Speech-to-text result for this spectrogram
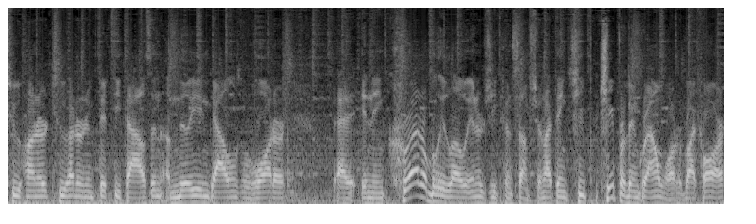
200, 250,000, a million gallons of water at an incredibly low energy consumption. I think cheap, cheaper than groundwater by far.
